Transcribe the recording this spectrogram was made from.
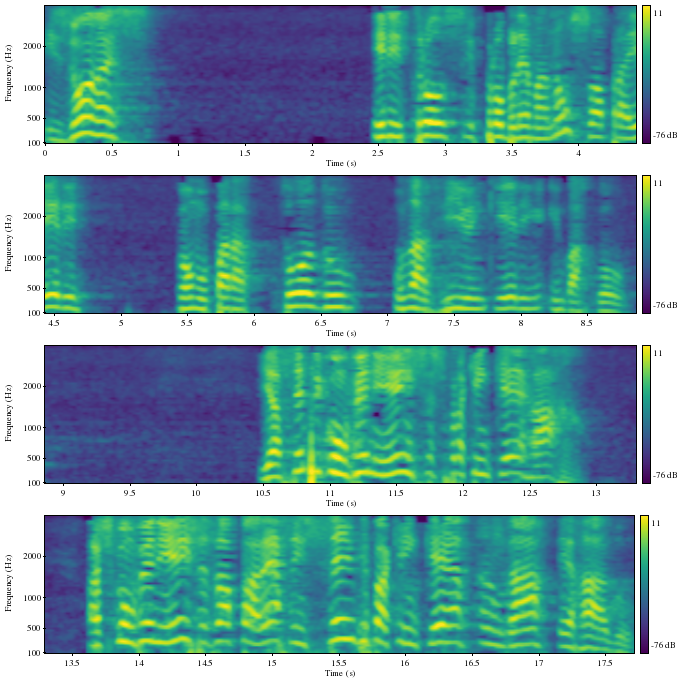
E Jonas, ele trouxe problema não só para ele, como para todo o navio em que ele embarcou. E há sempre conveniências para quem quer errar. As conveniências aparecem sempre para quem quer andar errado.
